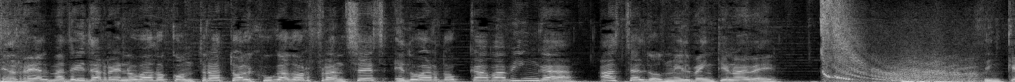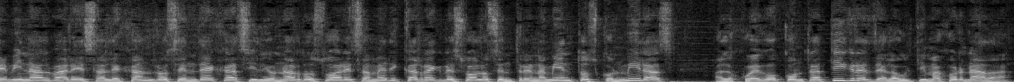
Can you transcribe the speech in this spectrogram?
El Real Madrid ha renovado contrato al jugador francés Eduardo Cavavinga hasta el 2029. Sin Kevin Álvarez, Alejandro Sendejas y Leonardo Suárez, América regresó a los entrenamientos con miras al juego contra Tigres de la última jornada.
